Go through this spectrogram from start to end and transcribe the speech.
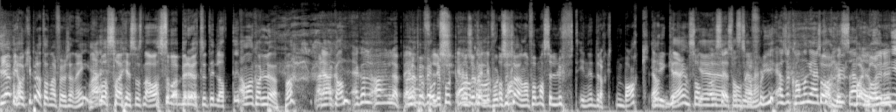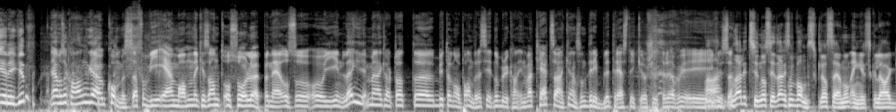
Vi har, vi har ikke prata om det før sending. Nei. Jeg bare sa Jesus Navas, Som bare brøt ut i latter. Ja, men han kan løpe. Det er det han kan. Jeg kan. Han ja. løper veldig fort, Ja, og så han kan- veldig fort. og så klarer han å få masse luft inn i drakten bak Ja, i ryggen. Sånn at det ser ut som han skal fly. Ja, så kan han greie å komme seg ballong over i ryggen. Ja, men så kan han greie å komme seg forbi én mann, ikke sant, og så løpe ned og, så, og gi innlegg. Men det er klart at uh, bytter han over på andre siden og bruker han invertert, så er han ikke den som dribler tre stykker og skyter i, i, i Nei, men krysset. det er litt synd å si. Det er liksom vanskelig å se noen engelske lag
